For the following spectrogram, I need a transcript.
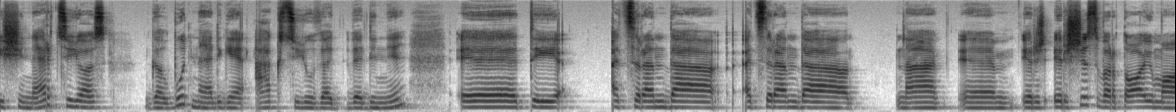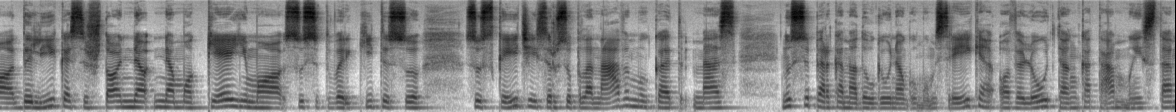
iš inercijos, galbūt netgi akcijų vedini, e, tai atsiranda, atsiranda na, ir, ir šis vartojimo dalykas iš to ne, nemokėjimo susitvarkyti su, su skaičiais ir su planavimu, kad mes nusiperkame daugiau negu mums reikia, o vėliau tenka tą maistą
